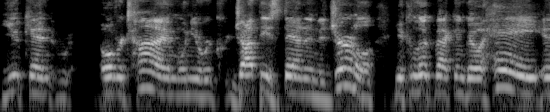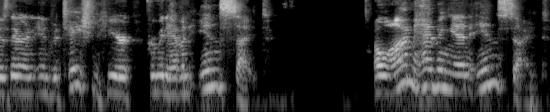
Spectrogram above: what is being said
you can over time when you rec- jot these down in the journal you can look back and go hey is there an invitation here for me to have an insight? Oh i'm having an insight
